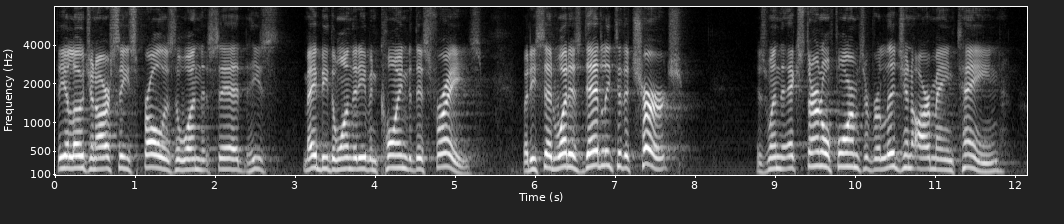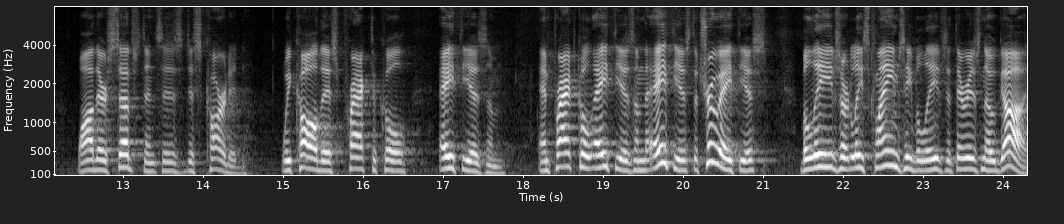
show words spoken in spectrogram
Theologian R.C. Sproul is the one that said, he's maybe the one that even coined this phrase, but he said, What is deadly to the church is when the external forms of religion are maintained while their substance is discarded. We call this practical atheism. And practical atheism, the atheist, the true atheist, believes, or at least claims he believes, that there is no God.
